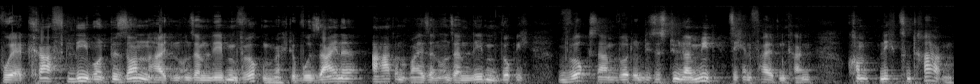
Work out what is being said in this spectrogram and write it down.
wo er Kraft, Liebe und Besonnenheit in unserem Leben wirken möchte, wo seine Art und Weise in unserem Leben wirklich wirksam wird und dieses Dynamit sich entfalten kann, kommt nicht zum Tragen,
